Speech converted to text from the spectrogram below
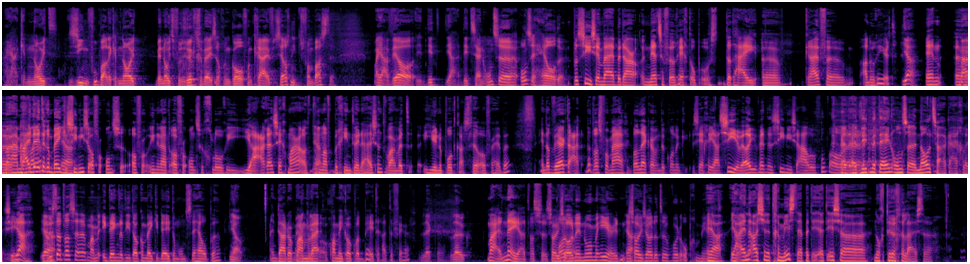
Maar ja, ik heb nooit zien voetballen. Ik heb nooit, ben nooit verrukt geweest over een goal van Cruijff. Zelfs niet van Basten. Maar ja, wel, dit, ja, dit zijn onze, onze helden. Precies, en wij hebben daar net zoveel recht op als dat hij eh Cruijff eh, adoreert. Ja, En eh, Maar- maar- maar hij deed er een beetje ja. cynisch over onze, over, inderdaad, over onze gloriejaren, zeg maar. Ja. Vanaf begin 2000, waar we het hier in de podcast veel over hebben. En dat werkte dat was voor mij eigenlijk wel lekker. Want dan kon ik zeggen, ja, zie je wel, je bent een cynische oude voetbal. Het, eh, het liet meteen onze noodzaak eigenlijk zien. ja, Ja. dus dat was, eh, maar ik denk dat hij het ook een beetje deed om ons te helpen. ja, En daardoor kwamen wij, kwam ik ook wat beter uit de verf. lekker, leuk. Maar nee, ja, het was eh, sowieso Mooi, een enorme eer. Ja. Sowieso dat we worden opgemerkt. Ja, ja, en als je het gemist hebt, het, het is eh, nog terug te luisteren.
